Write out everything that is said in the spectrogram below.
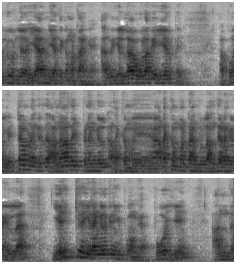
உள்ளூர் யாரும் ஏற்றுக்க மாட்டாங்க. அது எல்லா உலக இயற்பை. அப்போ எட்டாம் இடங்கிறது அனாதை பிணங்கள் அடக்கம் அடக்கம் மாட்டான்னு சொல்ல அந்த இடங்களும் இல்லை. எரிக்கிற இடங்களுக்கு நீங்கள் போங்க. போய் அந்த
